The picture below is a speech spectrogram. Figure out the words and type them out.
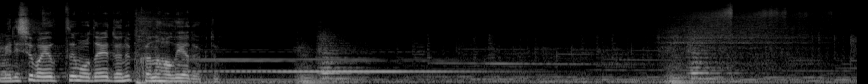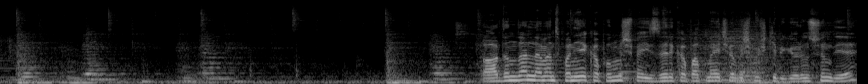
Melis'i bayılttığım odaya dönüp kanı halıya döktüm. Ardından Levent paniğe kapılmış ve izleri kapatmaya çalışmış gibi görünsün diye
